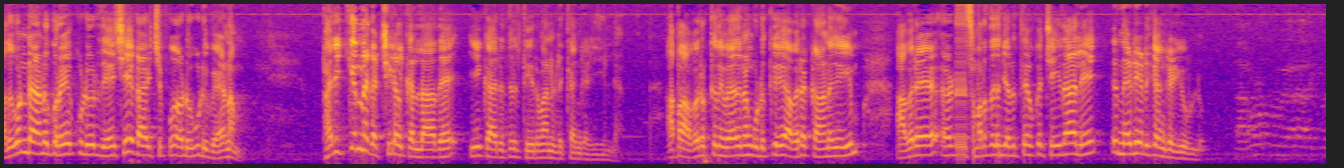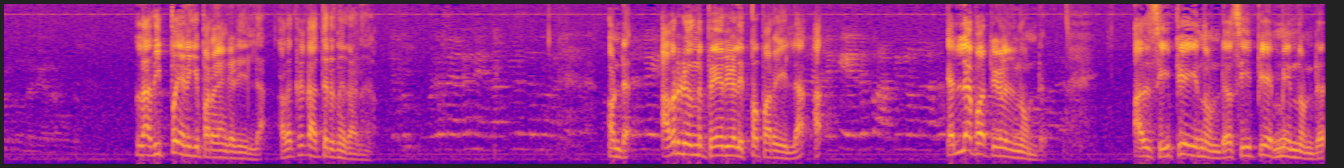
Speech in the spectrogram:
അതുകൊണ്ടാണ് കുറേ കൂടി ഒരു ദേശീയ കാഴ്ചപ്പാടുകൂടി വേണം. ഭരിക്കുന്ന കക്ഷികൾക്കല്ലാതെ ഈ കാര്യത്തിൽ തീരുമാനമെടുക്കാൻ കഴിയില്ല. അപ്പോൾ അവർക്ക് നിവേദനം കൊടുക്കുകയും അവരെ കാണുകയും അവരെ സമ്മർദ്ദം ചെലുത്തുകയൊക്കെ ചെയ്താലേ നേടിയെടുക്കാൻ കഴിയുള്ളൂ. അല്ല അതിപ്പോൾ എനിക്ക് പറയാൻ കഴിയില്ല. അതൊക്കെ കാത്തിരുന്ന് കാണുക. ഉണ്ട്. അവരുടെ ഒന്നും പേരുകൾ ഇപ്പോൾ പറയില്ല. എല്ലാ പാർട്ടികളിൽ നിന്നുണ്ട് അത് സി പി ഐ നിന്നുണ്ട് സി പി എം നിന്നുണ്ട്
